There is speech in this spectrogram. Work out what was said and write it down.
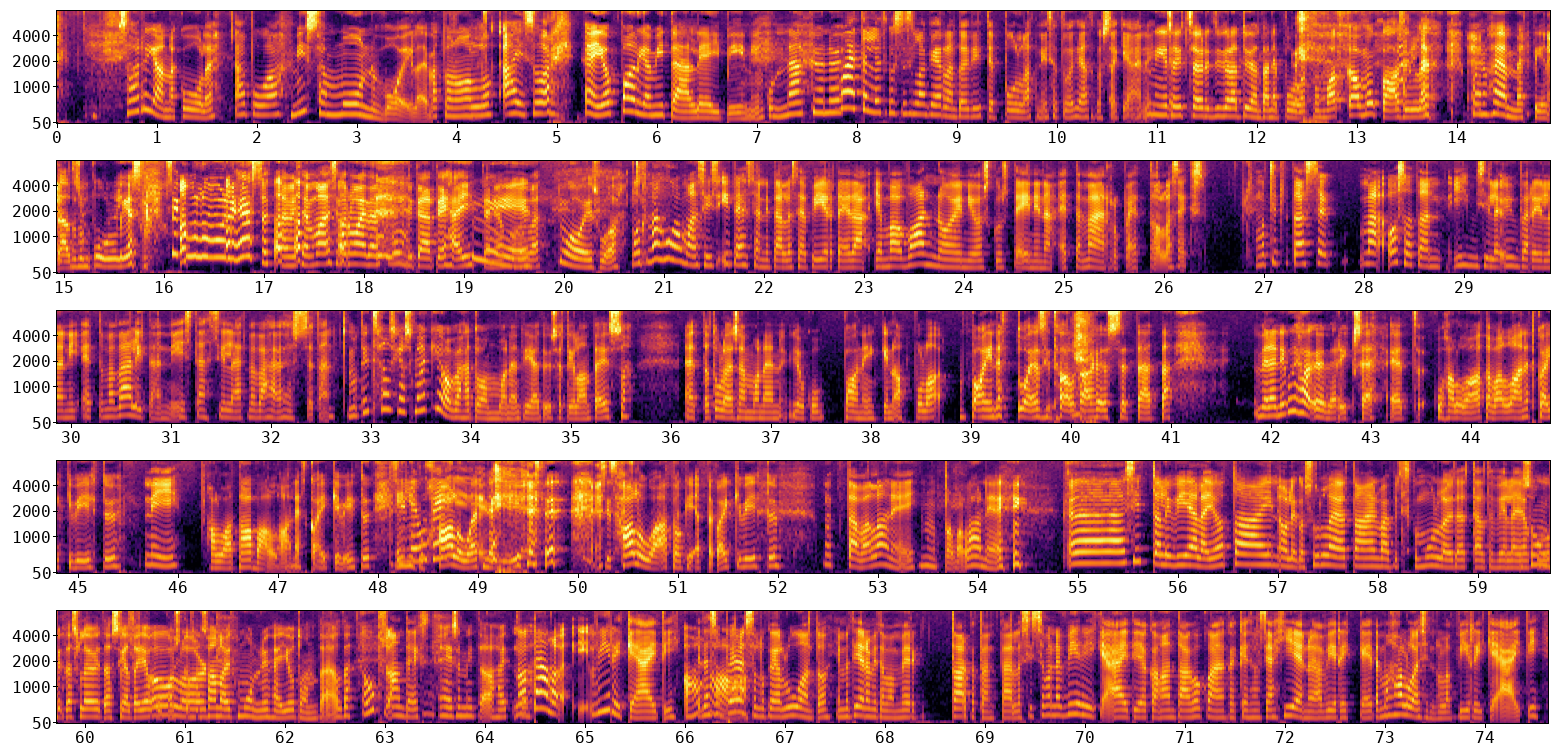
Sarjanna kuule, Apua. missä mun voileivät on ollut? Ai sori. Ei ole paljon mitään leipiä niin kuin näkynyt. Mä ajattelin, että kun sä silloin kerran toit itse pullat, niin sä tuot jatkossakin aina Niin sä itse yritit vielä työntää ne pullat mun matkaan mukaan sille. Painu hemmettiin täältä sun pullies. Se kuuluu mun hössöttämiseen. Mä olisin varmaan ajatellut, että mun pitää tehdä itse ne niin, pullat. voi sua. Mutta mä huomaan siis itsessäni tällaisia piirteitä, ja mä vannoin joskus teininä, että mä en rupea tollaseksi. Mutta sitten taas se, mä osoitan ihmisille ympärilläni, että mä välitän niistä sillä, että mä vähän hössötän. Mutta itse asiassa mäkin olen vähän tommonen tietyissä tilanteissa. Että tulee semmonen joku paniikkinappula painettua ja sitten alkaa hössettää, että menee niinku ihan överiksi että kun haluaa tavallaan, että kaikki viihtyy. Niin. Haluaa tavallaan, että kaikki viihtyy. Ei niinku ei- halua, että ne viihtyy. siis haluaa toki, että kaikki viihtyy, Mutta tavallaan ei. mutta tavallaan ei. Öö, Sitten oli vielä jotain. Oliko sulla jotain vai pitäisikö mulla löytää täältä vielä joku? Sun pitäisi löytää sieltä joku, Oh koska lord. sä sanoit mun yhden jutun täältä. Ups, anteeksi. Ei se mitään haittaa. No täällä on virikeäiti. Ja tässä on perässä lukee luonto. Ja mä tiedän, mitä mä merk- tarkoitan tällä. Siis semmoinen virikeäiti, joka antaa koko ajan kaikkea sellaisia hienoja virikkeitä. Mä haluaisin olla virikeäiti,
